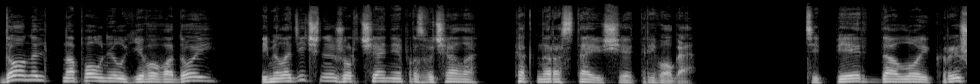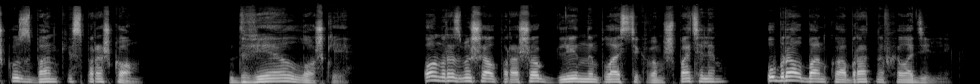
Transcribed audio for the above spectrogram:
Дональд наполнил его водой, и мелодичное журчание прозвучало, как нарастающая тревога. Теперь долой крышку с банки с порошком. Две ложки. Он размешал порошок длинным пластиковым шпателем, убрал банку обратно в холодильник.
